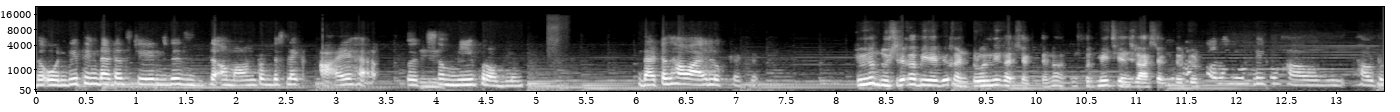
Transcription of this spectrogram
the only thing that has changed is the amount of dislike I have. So it's a me problem. That is how I look at it. क्योंकि तुम दूसरे का बिहेवियर कंट्रोल नहीं कर सकते ना तुम खुद में ही चेंज ला सकते हो to only to how how to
